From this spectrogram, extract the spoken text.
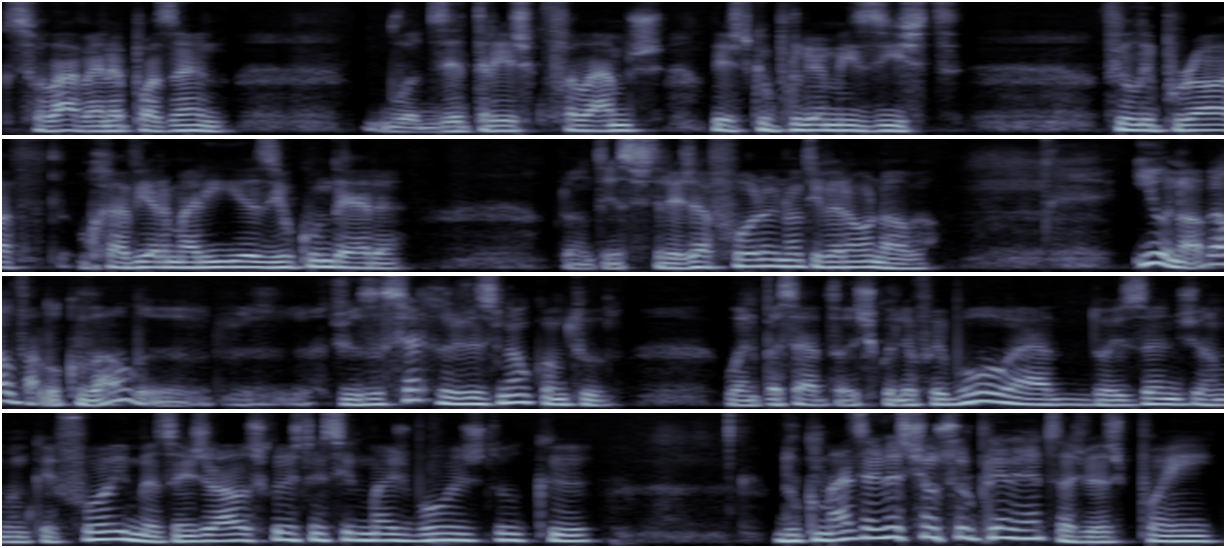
que se falava ano após ano, vou dizer três que falámos desde que o programa existe: Philip Roth, o Javier Marias e o Kundera. Pronto, esses três já foram e não tiveram o Nobel. E o Nobel vale o que vale, às vezes acerta, às vezes não, como tudo. O ano passado a escolha foi boa, há dois anos já não lembro quem foi, mas em geral as coisas têm sido mais boas do que, do que mais, às vezes são surpreendentes, às vezes põem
